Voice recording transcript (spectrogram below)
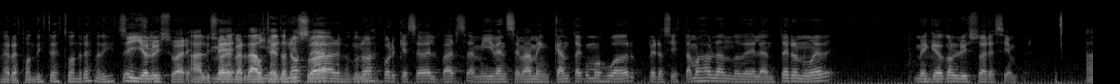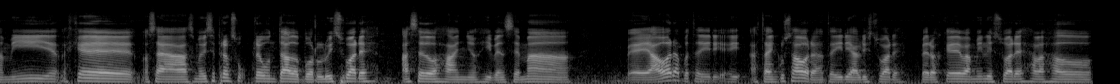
¿me respondiste tú, Andrés? ¿Me dijiste? Sí, yo Luis Suárez. Ah, Luis Me- Suárez, ¿verdad? dos no Luis Suárez. No es porque sea del Barça, a mí Benzema me encanta como jugador, pero si estamos hablando de delantero 9, me Mm. quedo con Luis Suárez siempre. A mí, es que, o sea, si me hubieses pre- preguntado por Luis Suárez hace dos años y Benzema eh, ahora, pues te diría, hasta incluso ahora te diría Luis Suárez. Pero es que para mí Luis Suárez ha bajado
